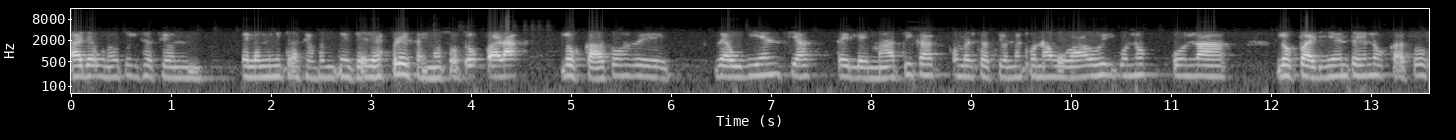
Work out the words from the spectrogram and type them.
haya una autorización de la Administración Penitenciaria expresa. Y nosotros para los casos de, audiencias telemáticas, conversaciones con abogados y con los, con la, los parientes en los casos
